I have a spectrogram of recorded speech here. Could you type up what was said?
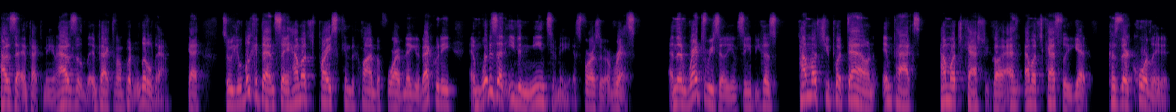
how does that impact me? And how does it impact if I'm putting little down? Okay. So we can look at that and say how much price can decline before I have negative equity. And what does that even mean to me as far as a risk? And then rent resiliency, because how much you put down impacts how much cash how much cash flow you get because they're correlated.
